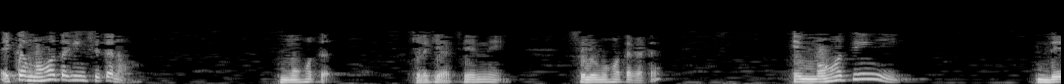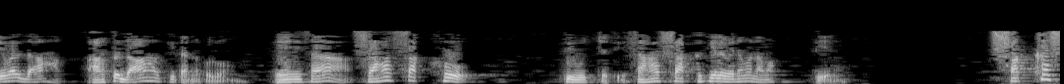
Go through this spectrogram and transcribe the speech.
එක මොහොතකින් සිතනවා. මොහොත කියලා කියන්නේ සුළු මොහොතකට. ඒ මොහොතින් දේවල් 1000ක් අර්ථ 1000ක් හිතන්න පුළුවන්. ඒ නිසා සහස්සක් හෝ විමුච්ඡති. සහස්සක්ක කියලා වෙනම නමක් තියෙනවා. සක්කස්ස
